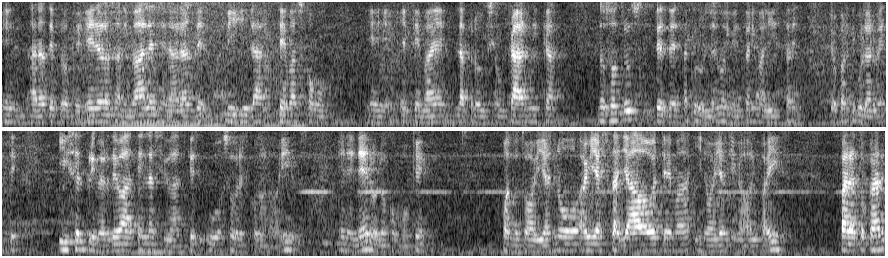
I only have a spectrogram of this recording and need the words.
en aras de proteger a los animales, en aras de vigilar temas como eh, el tema de la producción cárnica. Nosotros, desde esta curul del movimiento animalista, yo particularmente, hice el primer debate en la ciudad que hubo sobre el coronavirus. En enero lo convoqué, cuando todavía no había estallado el tema y no había llegado al país, para tocar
